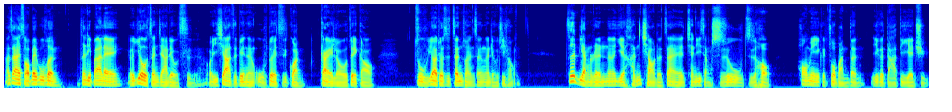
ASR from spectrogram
那在守备部分，这礼拜嘞又又增加六次，我一下子变成五队之冠，盖楼最高。主要就是曾传生跟刘继宏这两人呢，也很巧的在前几场失误之后，后面一个坐板凳，一个打 DH，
